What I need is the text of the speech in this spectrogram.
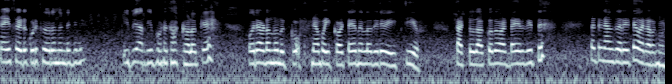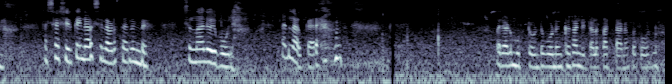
നൈസ് സൈഡിൽ കൂടി കയറുന്നുണ്ടെങ്കിൽ ഈ പി ഇറങ്ങി പോണ കാക്കകളൊക്കെ ഒരവിടെ നിന്ന് നിൽക്കും. ഞാൻ പോയിക്കോട്ടെ എന്നുള്ളതിൽ വെയിറ്റ് ചെയ്യും. തട്ടു താക്കൊന്ന് വേണ്ട എഴുതിയിട്ട് എന്നിട്ട് ഞാൻ കയറിയിട്ടേ ഒരിറങ്ങുള്ളൂ. പക്ഷേ ശരിക്കും അതിന്റെ ആവശ്യമില്ല. അവിടെ സ്ഥലമുണ്ട്. പക്ഷെ എന്നാലും ഒരു പോല. നല്ല ആൾക്കാരാ. ഒരാൾ മുട്ടുകൊണ്ട് പോകണം എനിക്ക് കണ്ടിട്ടുള്ള തട്ടാനൊക്കെ തോന്നുന്നു.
